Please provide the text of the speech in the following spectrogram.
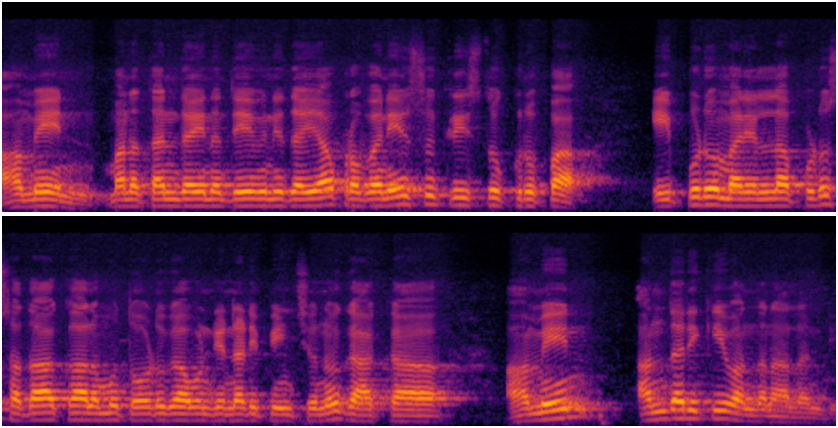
ఆమెన్. మన తండ్రి అయిన దేవుని దయ ప్రభనేసుక్రీస్తు కృప ఇప్పుడు మరెల్లప్పుడు సదాకాలము తోడుగా ఉండి నడిపించును గాక ఆమెన్. అందరికీ వందనాలండి.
